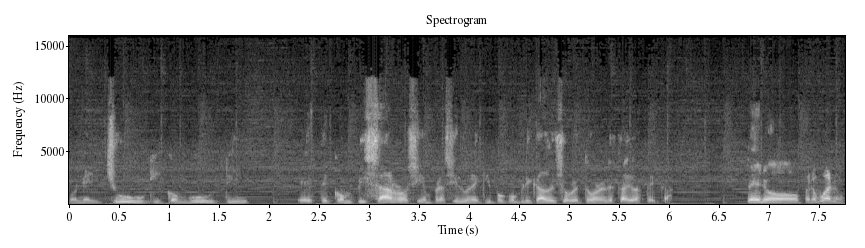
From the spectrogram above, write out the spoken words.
con el Chucky, con Guti, este, con Pizarro, siempre ha sido un equipo complicado y sobre todo en el Estadio Azteca. Pero, pero bueno,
